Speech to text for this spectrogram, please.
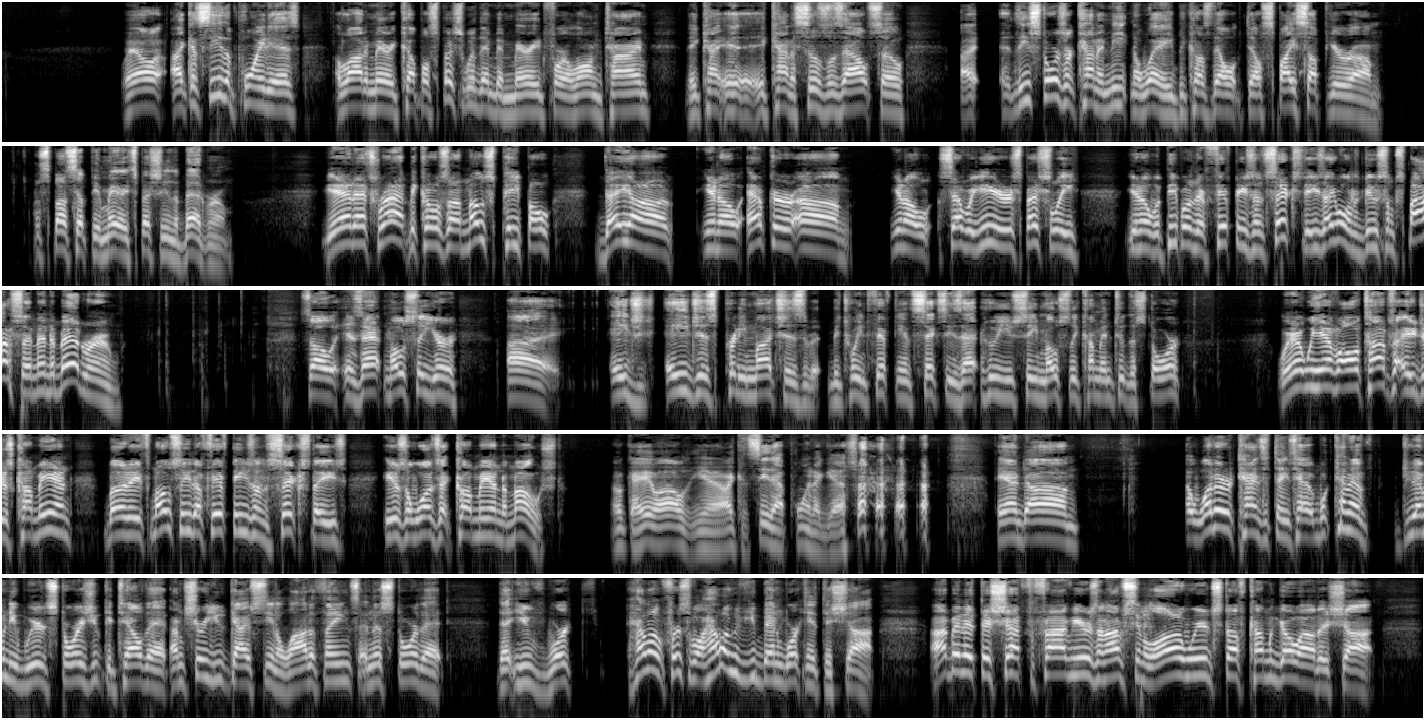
Well, I can see the point is a lot of married couples, especially when they've been married for a long time, they kind it, it kind of sizzles out. So, uh, these stores are kind of neat in a way because they'll, they'll spice up your, um, spice up your marriage, especially in the bedroom. Yeah, that's right. Because, uh, most people, they, uh, you know, after, um, you know, several years, especially, you know, with people in their 50s and 60s, they want to do some spicing in the bedroom. So is that mostly your uh, age ages pretty much is between 50 and 60? Is that who you see mostly come into the store? Well, we have all types of ages come in, but it's mostly the 50s and 60s is the ones that come in the most. Okay, well, yeah, I can see that point, I guess. And um, uh, what other kinds of things have? What kind of do you have any weird stories you could tell? That I'm sure you guys seen a lot of things in this store that that you've worked. How long? First of all, how long have you been working at this shop? I've been at this shop for five years, and I've seen a lot of weird stuff come and go out of this shop.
